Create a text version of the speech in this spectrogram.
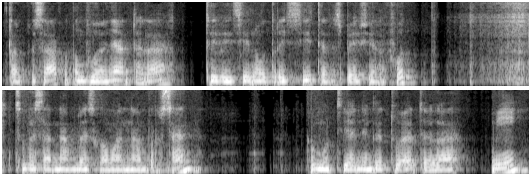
terbesar pertumbuhannya adalah divisi nutrisi dan special food sebesar 16,6 persen Kemudian yang kedua adalah mie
